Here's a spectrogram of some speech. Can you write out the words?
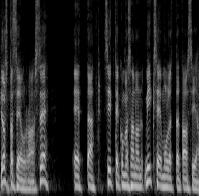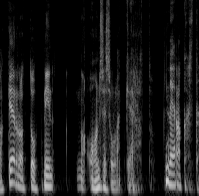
josta seuraa se, että sitten kun mä sanon, miksei mulle tätä asiaa ole kerrottu, niin no on se sulle kerrottu. Nerokasta.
